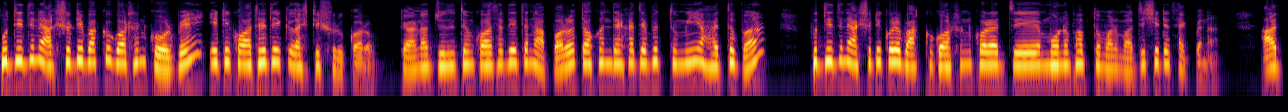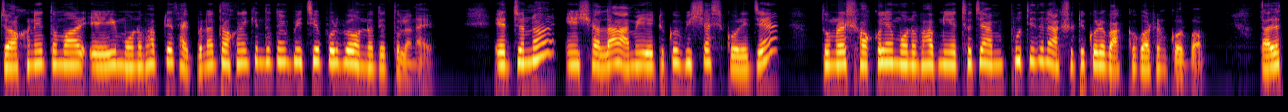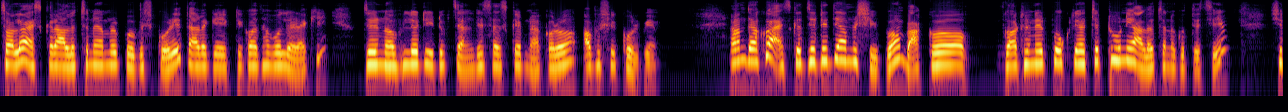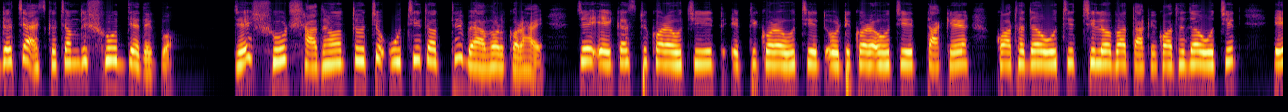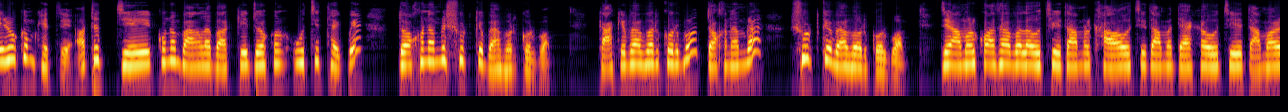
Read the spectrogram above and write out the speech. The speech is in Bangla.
প্রতিদিন একশোটি বাক্য গঠন করবে, এটি কথা দিয়ে ক্লাসটি শুরু করো। কেননা, যদি তুমি কথা দিতে না পারো, তখন দেখা যাবে তুমি হয়তোবা প্রতিদিন একশোটি করে বাক্য গঠন করার যে মনোভাব তোমার মাঝে, সেটা থাকবে না। আর যখনই তোমার এই মনোভাবটি থাকবে না, তখনই কিন্তু তুমি পিছিয়ে পড়বে অন্যদের তুলনায়। এর জন্য ইনশাল্লাহ আমি এটুকু বিশ্বাস করি যে, তোমরা সকলে মনোভাব নিয়েছো যে, আমি প্রতিদিন একশোটি করে বাক্য গঠন করব। তাহলে চলো আজকের আলোচনায় আমরা প্রবেশ করি। তার আগে একটি কথা বলে রাখি, যে নভিলেট ইউটিউব চ্যানেলটি সাবস্ক্রাইব না করো, অবশ্যই করবে। এখন দেখো, আজকে যেটিতে আমরা শিখব, বাক্য গঠনের প্রক্রিয়া হচ্ছে টু নিয়ে আলোচনা করতেছি। সেটা হচ্ছে আজকে হচ্ছে আমাদের সুর দিয়ে দেখব। যে সুর সাধারণত হচ্ছে উচিত অর্থে ব্যবহার করা হয় যে এই কাজটি করা উচিত, এটি করা উচিত, ওটি করা উচিত, তাকে কথা দেওয়া উচিত ছিল বা তাকে কথা দেওয়া উচিত, এরকম ক্ষেত্রে অর্থাৎ যে কোনো বাংলা বাক্যে যখন উচিত থাকবে, তখন আমরা শুটকে ব্যবহার করব। কাকে ব্যবহার করব তখন আমরা শুটকে ব্যবহার করব। যে আমার কথা বলা উচিত, আমার খাওয়া উচিত, আমার দেখা উচিত, আমার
